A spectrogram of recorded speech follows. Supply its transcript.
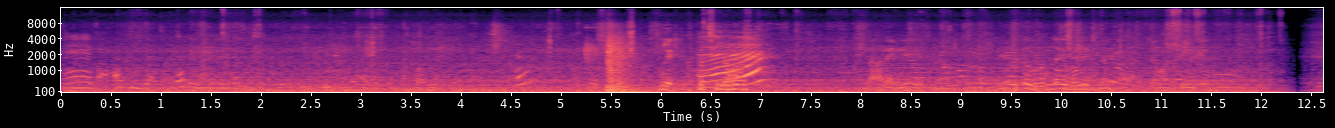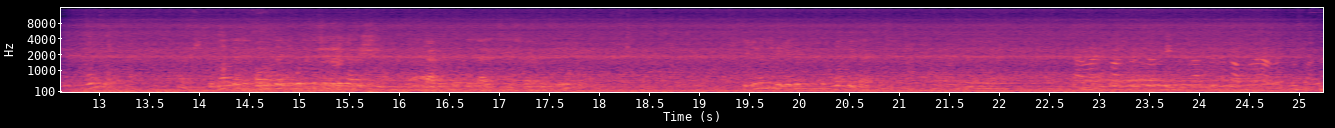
হ্যাঁ না না এমনি থেকে বলেছিলাম আমার তিনটে আমার কথা তো সিদ্ধান্ত তো তখন আমার তো বলা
